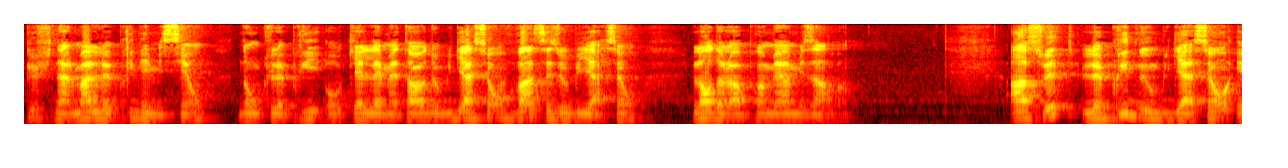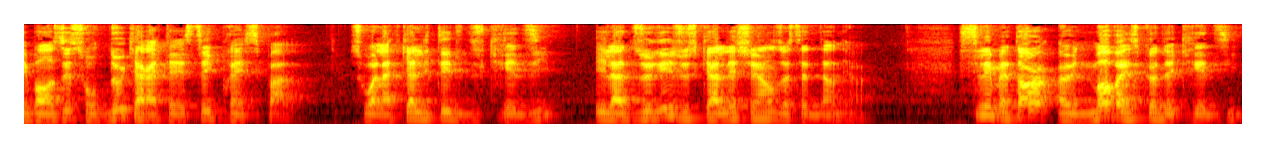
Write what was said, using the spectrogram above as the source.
puis finalement le prix d'émission, donc le prix auquel l'émetteur d'obligations vend ses obligations lors de leur première mise en vente. Ensuite, le prix d'une obligation est basé sur deux caractéristiques principales, soit la qualité du crédit et la durée jusqu'à l'échéance de cette dernière. Si l'émetteur a une mauvaise cote de crédit,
